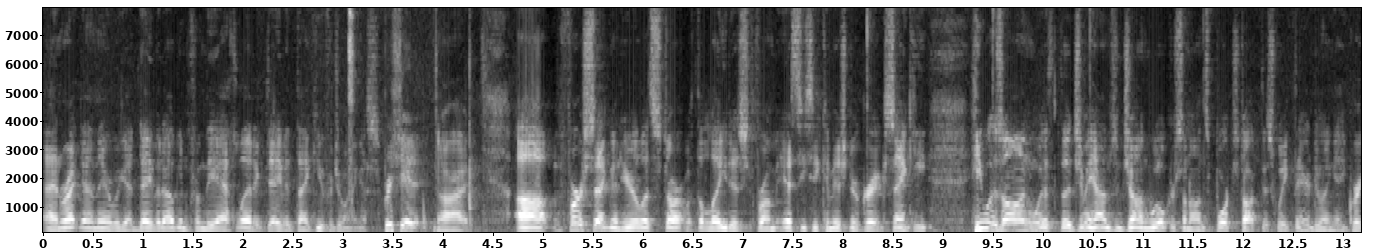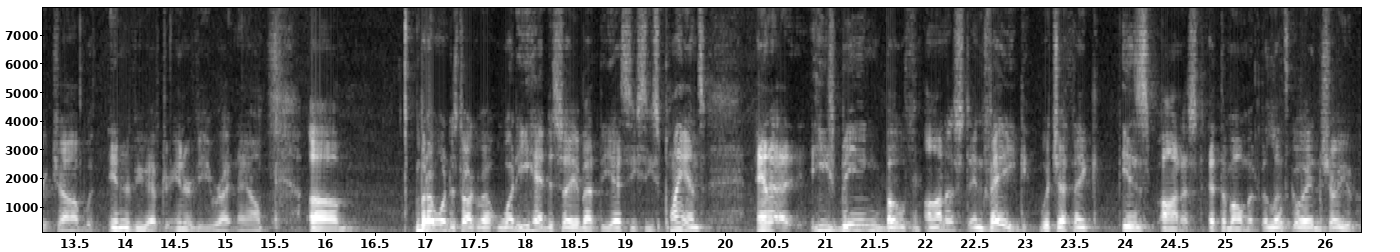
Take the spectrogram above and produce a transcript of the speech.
And right down there, we got David Ubben from the Athletic. David, thank you for joining us. Appreciate it. All right. Uh, first segment here. Let's start with the latest from SEC Commissioner Greg Sankey. He was on with uh, Jimmy Hyams and John Wilkerson on Sports Talk this week. They are doing a great job with interview after interview right now. Um, but I wanted to talk about what he had to say about the SEC's plans. And uh, he's being both honest and vague, which I think is honest at the moment. But let's go ahead and show you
